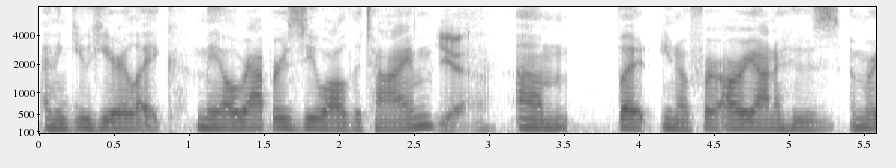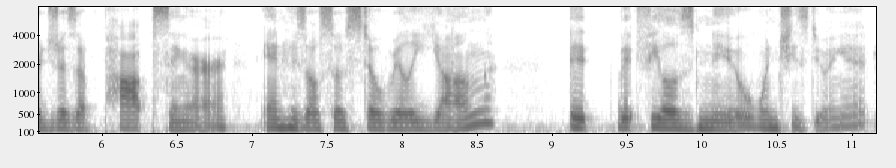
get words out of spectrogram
I think you hear like male rappers do all the time. yeah. But you know, for Ariana, who's emerged as a pop singer and who's also still really young, it it feels new when she's doing it.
